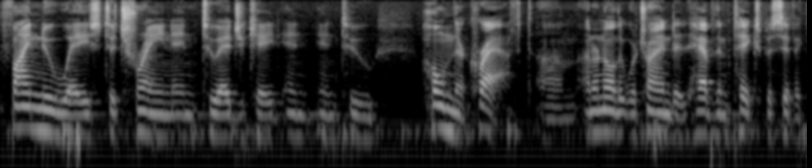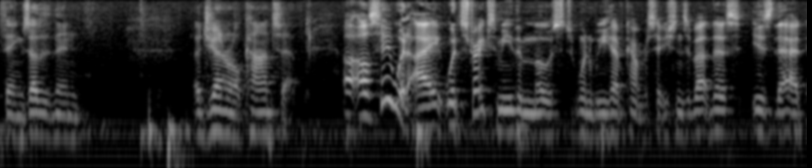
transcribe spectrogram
find new ways to train and to educate and, and to hone their craft. Um, I don't know that we're trying to have them take specific things other than a general concept. Uh, I'll say what I what strikes me the most when we have conversations about this is that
